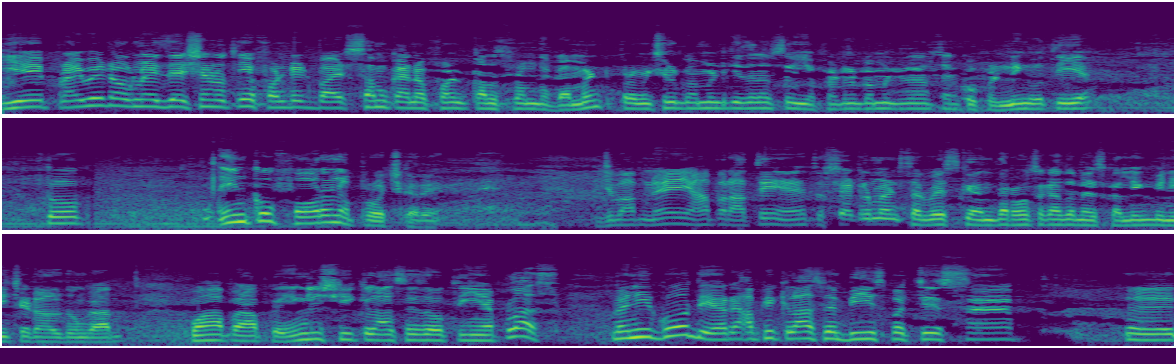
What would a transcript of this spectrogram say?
ये प्राइवेट ऑर्गेनाइजेशन होती है funded by some kind of fund comes from the government provincial government की तरफ़ से या फेडरल गवर्नमेंट की तरफ़ से इनको फंडिंग होती है। तो इनको फ़ौरन अप्रोच करें। जब आप नए यहाँ पर आते हैं तो सेटलमेंट सर्विस के अंदर हो सका तो मैं इसका लिंक भी नीचे डाल दूँगा। वहाँ पर आपको इंग्लिश की क्लासेस होती हैं plus when you go there आपकी क्लास में बीस, पच्चीस I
